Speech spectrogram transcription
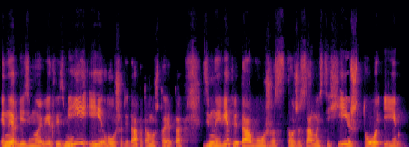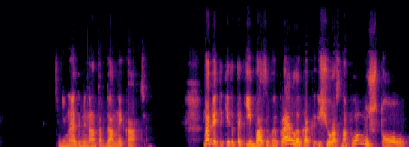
энергия земной ветви змеи и лошади, да, потому что это земные ветви того же, той же самой стихии, что и дневная доминанта в данной карте. Но опять-таки это такие базовые правила, как еще раз напомню, что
